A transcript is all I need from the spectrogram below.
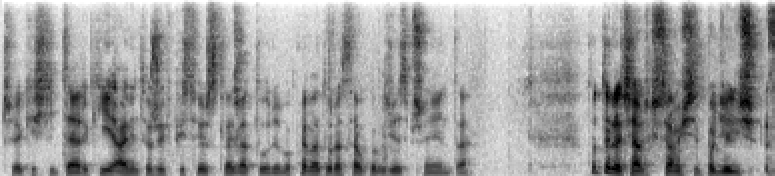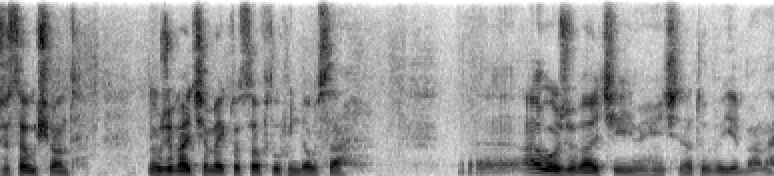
czy jakieś literki, a nie to, że wpisujesz z klawiatury, bo klawiatura całkowicie jest przejęta. To tyle chciałem, się podzielić z Wesołych Świąt. Nie używajcie Microsoftu, Windowsa, e, albo używajcie i miejcie na to wyjebane.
